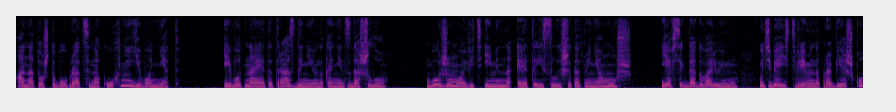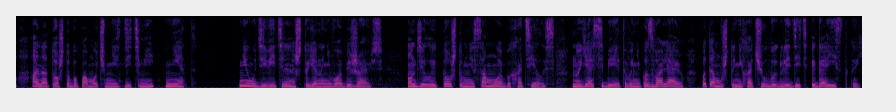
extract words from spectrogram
а на то, чтобы убраться на кухне, его нет». И вот на этот раз до нее наконец дошло. Боже мой, ведь именно это и слышит от меня муж — я всегда говорю ему, у тебя есть время на пробежку, а на то, чтобы помочь мне с детьми, нет. Неудивительно, что я на него обижаюсь. Он делает то, что мне самой бы хотелось, но я себе этого не позволяю, потому что не хочу выглядеть эгоисткой.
